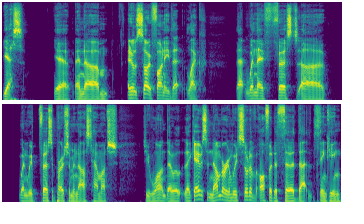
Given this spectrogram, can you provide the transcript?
Yes. Yeah, and um, and it was so funny that like that when they first uh, when we first approached them and asked how much do you want, they were they gave us a number and we sort of offered a third that, thinking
